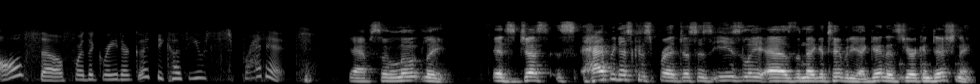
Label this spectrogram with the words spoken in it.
also for the greater good because you spread it. Absolutely. It's just happiness can spread just as easily as the negativity. Again, it's your conditioning.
